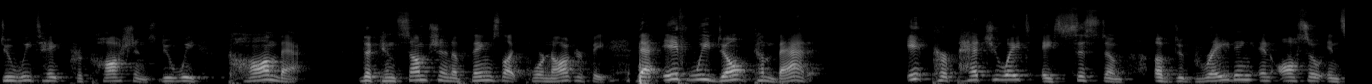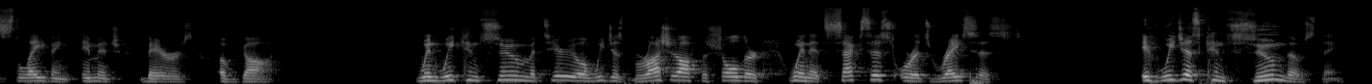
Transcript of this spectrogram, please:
Do we take precautions? Do we combat the consumption of things like pornography that if we don't combat it, it perpetuates a system of degrading and also enslaving image bearers of God. When we consume material and we just brush it off the shoulder when it's sexist or it's racist, if we just consume those things,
